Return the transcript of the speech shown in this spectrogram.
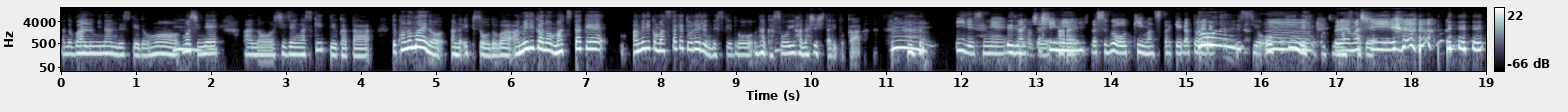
あの番組なんですけども、もしねあの自然が好きっていう方でこの前のあのエピソードはアメリカの松茸アメリカ松茸取れるんですけどなんかそういう話したりとか。うんいいですね。あの写真に見たすごい大きい松茸が取れる。そうなんですよ。大きいんですよ。羨ましい。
